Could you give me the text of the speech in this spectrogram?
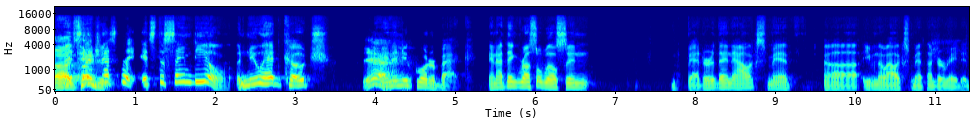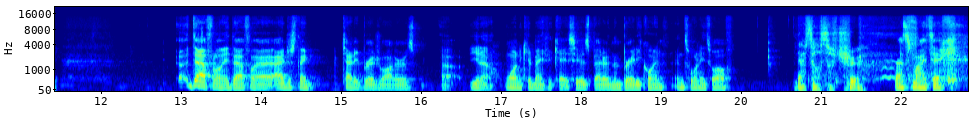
Uh, it's like that's the it's the same deal. A new head coach yeah. and a new quarterback. And I think Russell Wilson better than Alex Smith, uh, even though Alex Smith underrated. Uh, Definitely, definitely. I, I just think Teddy Bridgewater is, uh, you know, one could make the case he was better than Brady Quinn in 2012. That's also true. That's my take.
